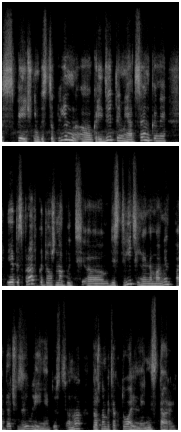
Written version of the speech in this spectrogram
с перечнем дисциплин, э, кредитами, оценками. И эта справка должна быть э, действительной на момент подачи заявления. То есть она должна быть актуальной, не старой.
